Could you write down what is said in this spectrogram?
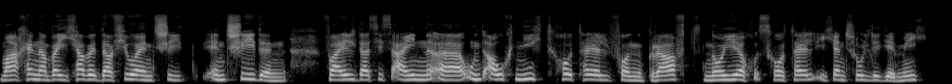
machen, aber ich habe dafür entschied entschieden, weil das ist ein äh, und auch nicht Hotel von Kraft, neues Hotel. Ich entschuldige mich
